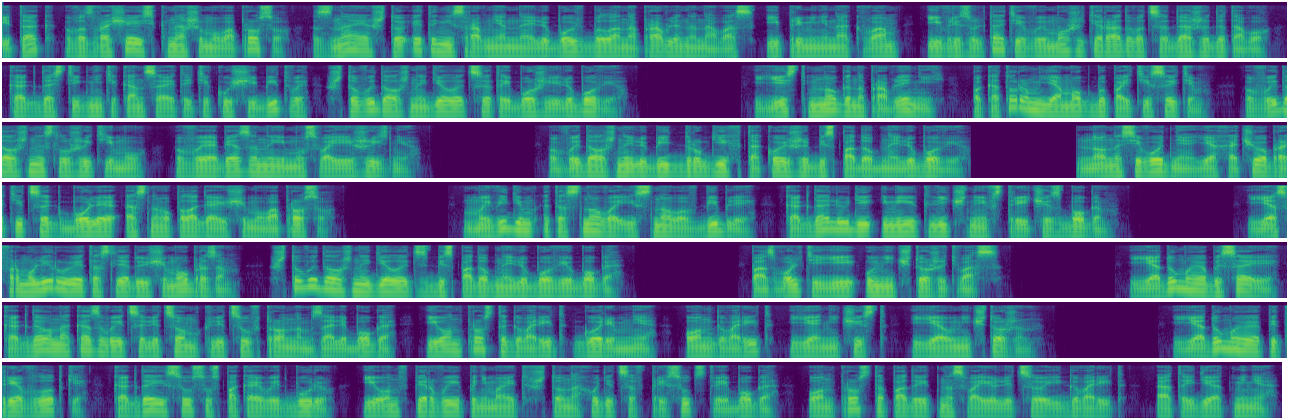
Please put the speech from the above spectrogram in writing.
Итак, возвращаясь к нашему вопросу, зная, что эта несравненная любовь была направлена на вас и применена к вам, и в результате вы можете радоваться даже до того, как достигнете конца этой текущей битвы, что вы должны делать с этой Божьей любовью. Есть много направлений, по которым я мог бы пойти с этим. Вы должны служить Ему, вы обязаны Ему своей жизнью вы должны любить других такой же бесподобной любовью. Но на сегодня я хочу обратиться к более основополагающему вопросу. Мы видим это снова и снова в Библии, когда люди имеют личные встречи с Богом. Я сформулирую это следующим образом, что вы должны делать с бесподобной любовью Бога. Позвольте ей уничтожить вас. Я думаю об Исаии, когда он оказывается лицом к лицу в тронном зале Бога, и он просто говорит «Горе мне», он говорит «Я нечист, я уничтожен». Я думаю о Петре в лодке, когда Иисус успокаивает бурю, и он впервые понимает, что находится в присутствии Бога, он просто падает на свое лицо и говорит «Отойди от меня».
